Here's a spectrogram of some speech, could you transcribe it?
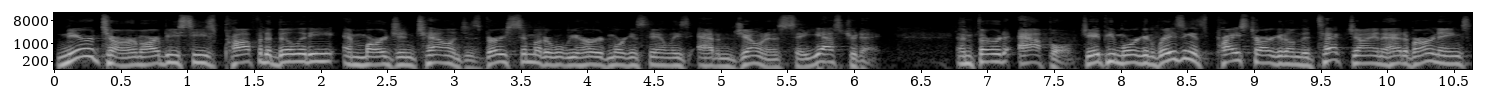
near term, RBC's profitability and margin challenges. Very similar to what we heard Morgan Stanley's Adam Jonas say yesterday. And third, Apple. JP Morgan raising its price target on the tech giant ahead of earnings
